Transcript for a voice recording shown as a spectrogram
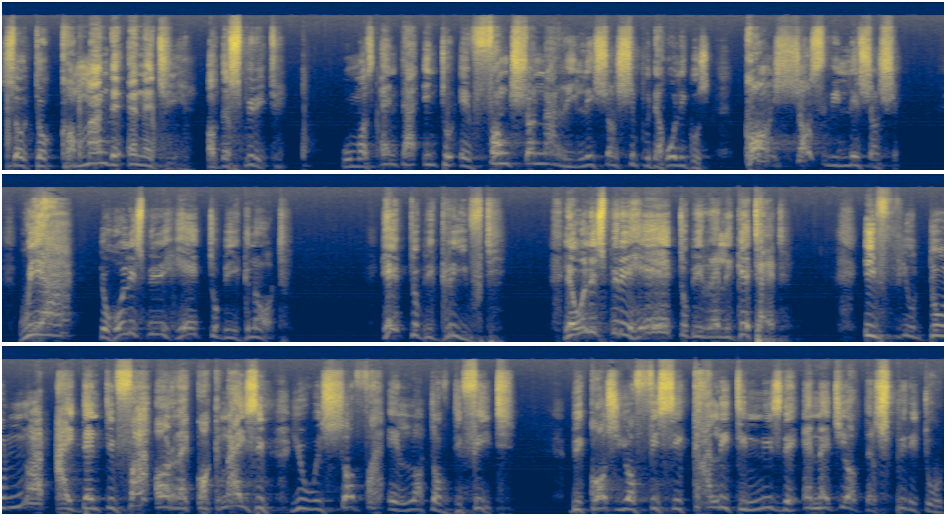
So to command the energy of the spirit, we must enter into a functional relationship with the Holy Ghost. Conscious relationship where the Holy Spirit hate to be ignored hate to be grieved. The Holy Spirit hate to be relegated. If you do not identify or recognize him, you will suffer a lot of defeat because your physicality needs the energy of the spirit to,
